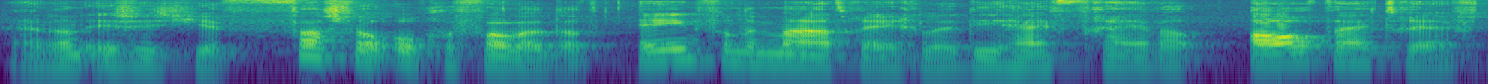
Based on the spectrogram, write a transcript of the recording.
En dan is het je vast wel opgevallen dat een van de maatregelen die hij vrijwel altijd treft,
